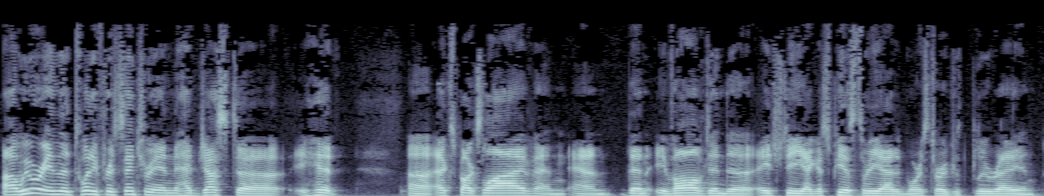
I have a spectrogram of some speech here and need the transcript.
Uh, we were in the 21st century and had just uh, hit uh, Xbox Live and and then evolved into HD. I guess PS3 added more storage with Blu-ray and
